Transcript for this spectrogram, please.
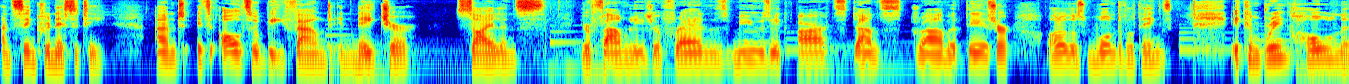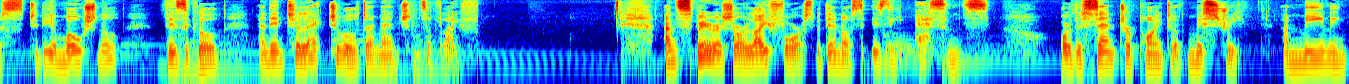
and synchronicity. And it's also be found in nature, silence, your families, your friends, music, arts, dance, drama, theatre, all of those wonderful things. It can bring wholeness to the emotional, physical, and intellectual dimensions of life. And spirit or life force within us is the essence or the center point of mystery a meaning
